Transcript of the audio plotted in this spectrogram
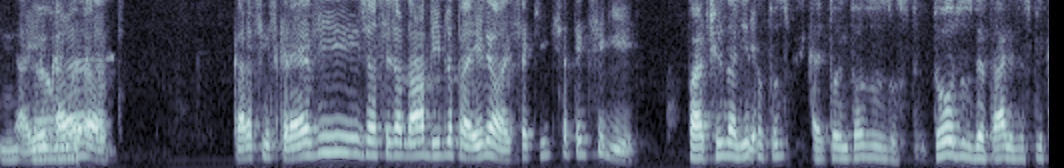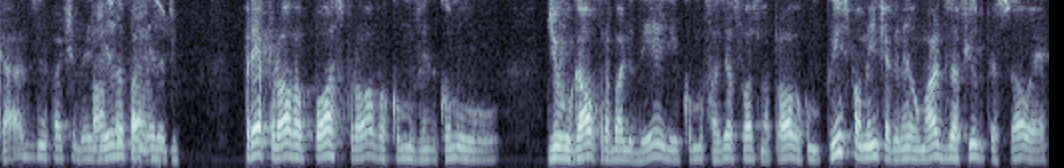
Então, Aí o cara, o cara se inscreve e já, você já dá a Bíblia para ele, ó, isso aqui que você tem que seguir. A partir dali está tudo explicado, estou em todos os, todos os detalhes explicados, e a partir daí, desde a maneira de pré-prova, pós-prova, como, como divulgar o trabalho dele, como fazer as fotos na prova, como principalmente a, o maior desafio do pessoal é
